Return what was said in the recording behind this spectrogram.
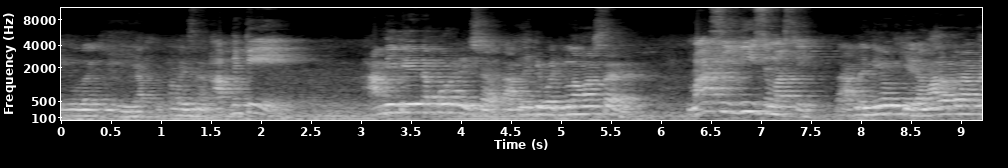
এগুলো কি আপনি পাইছেন আপনি কে আমি কি এটা পরের হিসাব আপনি কি বইগুলো মারছেন মাসি দিয়েছে মাসি। আপনি নিয়ম কি? এটা মারার পরে আপনি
